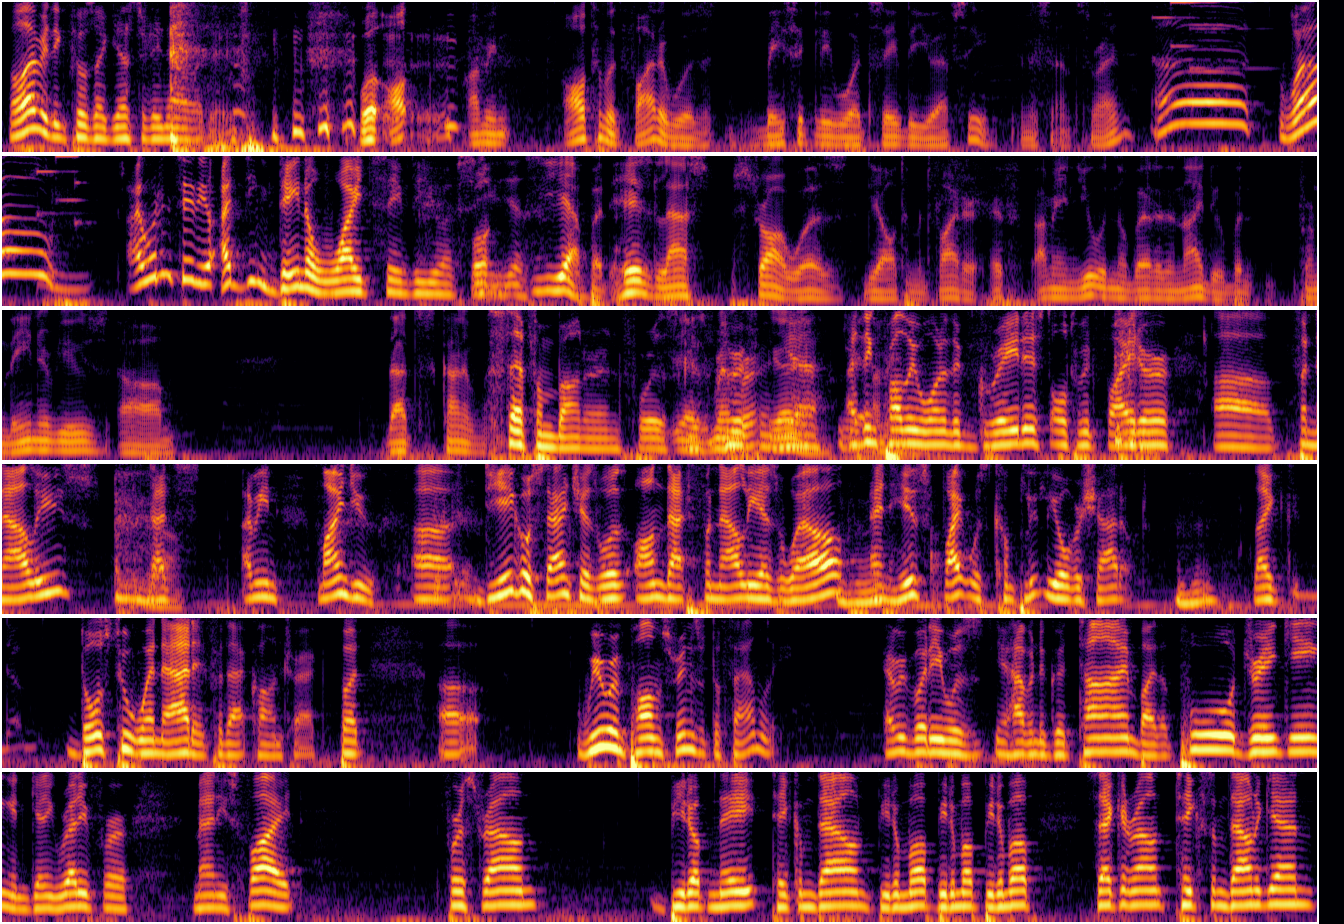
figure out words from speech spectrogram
Well, everything feels like yesterday nowadays. Well, ul- I mean, Ultimate Fighter was basically what saved the UFC in a sense, right? uh, well, I wouldn't say the. I think Dana White saved the UFC. Well, yes. Yeah, but his last straw was the Ultimate Fighter. If I mean, you would know better than I do, but from the interviews, um, that's kind of Stephan Bonnar and Forrest Yeah, Griffin. remember? Griffin, Yeah. yeah. Yeah. I think I mean- probably one of the greatest Ultimate Fighter uh, finales. That's, I mean, mind you, uh, Diego Sanchez was on that finale as well, Mhm. and his fight was completely overshadowed. Mhm. Like those two went at it for that contract, but uh, we were in Palm Springs with the family. Everybody was you know, having a good time by the pool, drinking and getting ready for Manny's fight. First round, beat up Nate, take him down, beat him up, beat him up, beat him up. Second round, takes him down again,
